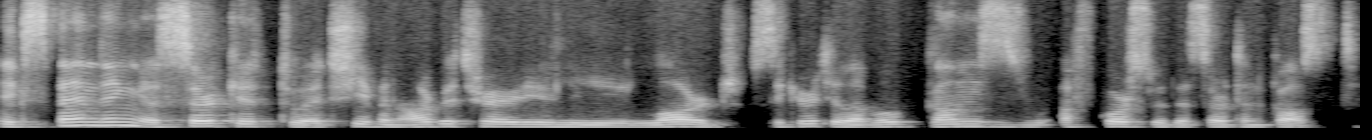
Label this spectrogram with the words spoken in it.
Expanding a circuit to achieve an arbitrarily large security level comes, of course, with a certain cost.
